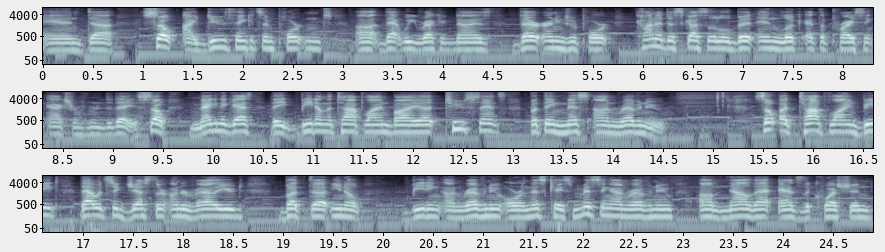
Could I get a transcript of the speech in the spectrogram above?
And uh, so I do think it's important uh, that we recognize their earnings report, kind of discuss a little bit, and look at the pricing action from today. So MagneGas, they beat on the top line by uh, 2 cents, but they miss on revenue. So a top line beat, that would suggest they're undervalued, but uh, you know, beating on revenue, or in this case, missing on revenue, um, now that adds the question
